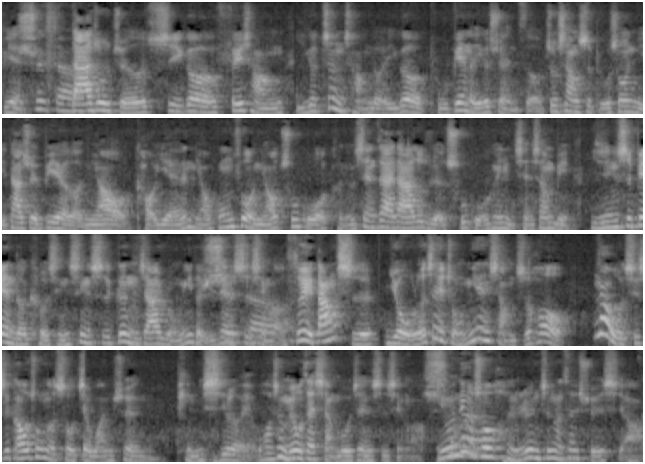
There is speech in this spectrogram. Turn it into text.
遍。是的，大家就觉得是一个非常一个正常的一个普遍的一个选择，就像是比如说你大学毕业了，你要考研，你要工作，你要出国，可能现在大家都觉得出国跟以前相比，已经是变得可行性是更加容易的一件事情了。所以当时有了这种念想之后。那我其实高中的时候就完全平息了耶，我好像没有再想过这件事情了，因为那个时候很认真的在学习啊，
